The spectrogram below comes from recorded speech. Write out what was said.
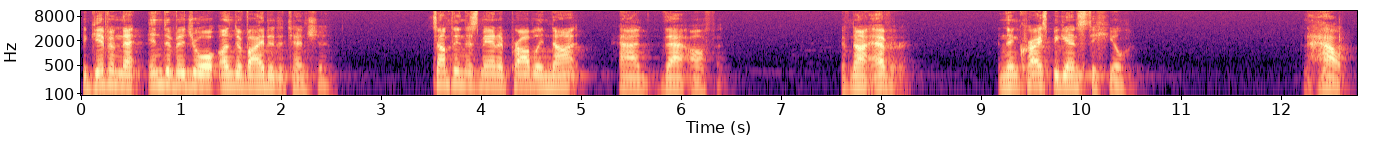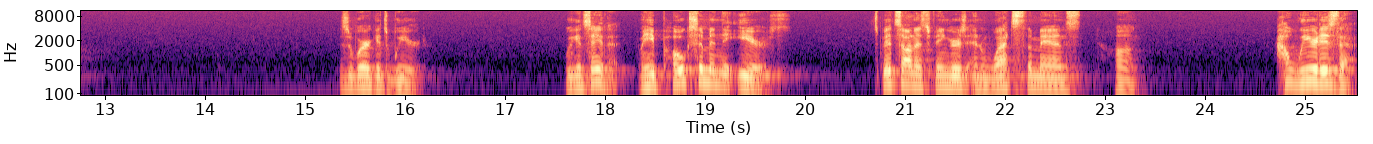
to give him that individual, undivided attention. Something this man had probably not had that often, if not ever. And then Christ begins to heal him. And how? This is where it gets weird. We can say that. I mean, he pokes him in the ears, spits on his fingers, and wets the man's tongue. How weird is that?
